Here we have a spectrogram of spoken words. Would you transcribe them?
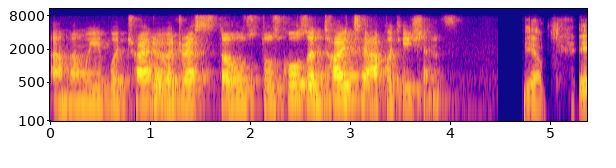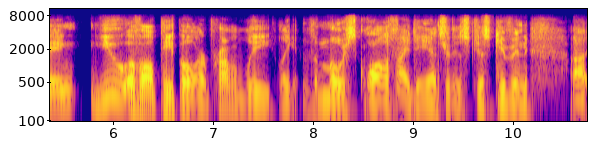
um, and we would try to address those those goals and tie to applications. Yeah. And you, of all people, are probably like the most qualified to answer this, just given uh,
